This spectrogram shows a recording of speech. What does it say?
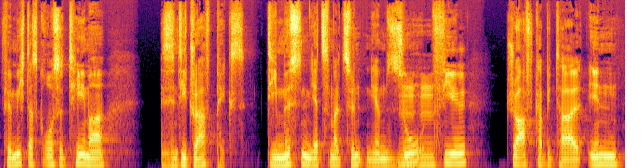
für mich das große Thema, sind die Draftpicks. Die müssen jetzt mal zünden. Die haben so mhm. viel Draftkapital in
